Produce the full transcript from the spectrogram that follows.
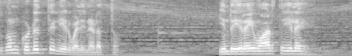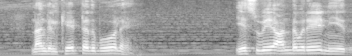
சுகம் கொடுத்து நீர் வழி நடத்தும் இன்று இறை வார்த்தையிலே நாங்கள் கேட்டது போல இயேசுவே ஆண்டவரே நீர்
